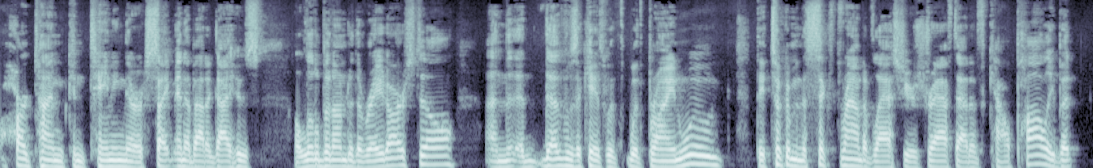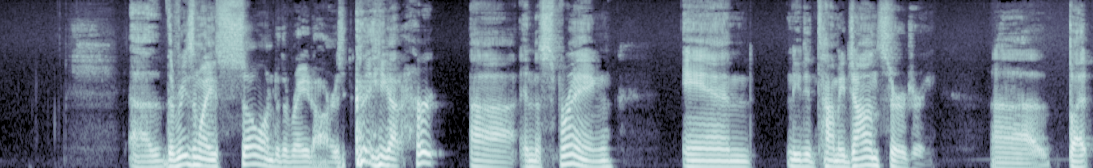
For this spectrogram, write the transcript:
a hard time containing their excitement about a guy who's a little bit under the radar still. And, that was the case with, with Bryan Woo. They took him in the sixth round of last year's draft out of Cal Poly. But uh, the reason why he's so under the radar is he got hurt uh, in the spring and needed Tommy John surgery. Uh, but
